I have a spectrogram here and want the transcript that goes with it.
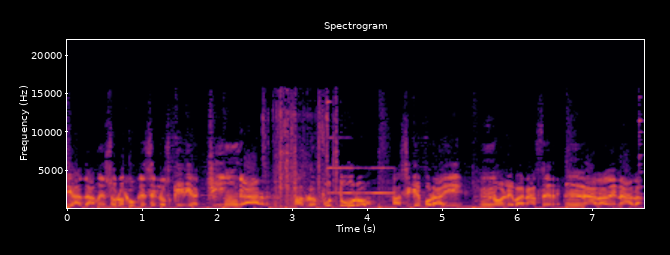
Y Adame solo dijo que se los quería chingar. Habló en futuro. Así que por ahí no le van a hacer nada de nada.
